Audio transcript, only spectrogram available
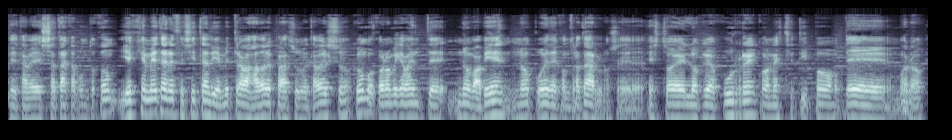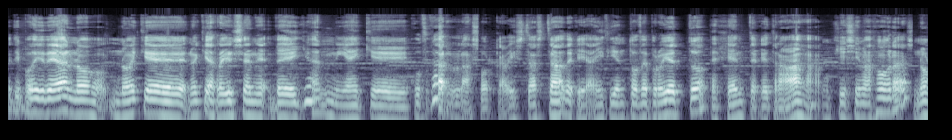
esta vez sataka.com y es que Meta necesita 10.000 trabajadores para su metaverso. Como económicamente no va bien, no puede contratarlos. Eh, esto es lo que ocurre con este tipo de, bueno, este tipo de ideas no, no hay que, no hay que reírse de ellas ni hay que juzgarlas, porque a vista está de que hay cientos de proyectos de gente que trabaja muchísimas horas, no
